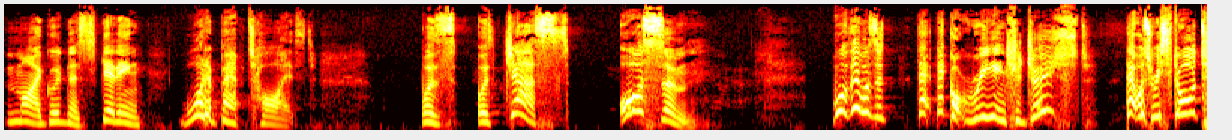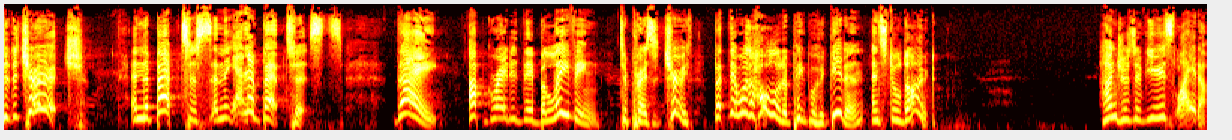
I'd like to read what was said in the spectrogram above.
my goodness, getting water baptized was was just awesome. Well, there was a that, that got reintroduced. That was restored to the church. And the Baptists and the Anabaptists, they upgraded their believing to present truth. But there was a whole lot of people who didn't and still don't. Hundreds of years later.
